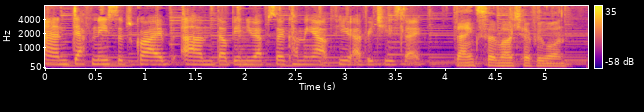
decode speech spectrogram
and definitely subscribe. Um, there'll be a new episode coming out for you every Tuesday. Thanks so much, everyone.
